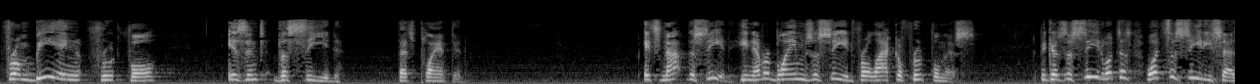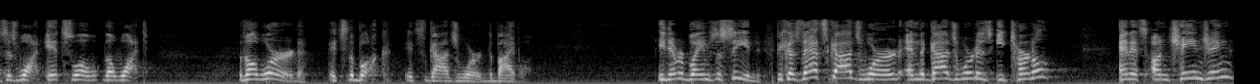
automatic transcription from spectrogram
from being fruitful isn't the seed that's planted. It's not the seed. He never blames the seed for a lack of fruitfulness. Because the seed, what's, this, what's the seed, he says, is what? It's the, the what? The Word. It's the book. It's God's Word, the Bible. He never blames the seed because that's God's Word, and the God's Word is eternal, and it's unchanging,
